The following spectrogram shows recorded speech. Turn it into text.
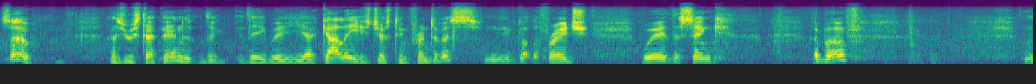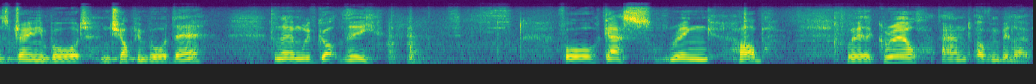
So as you step in the the uh, galley is just in front of us and you've got the fridge with the sink above. There's a draining board and chopping board there. And then we've got the four gas ring hob with a grill and oven below.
